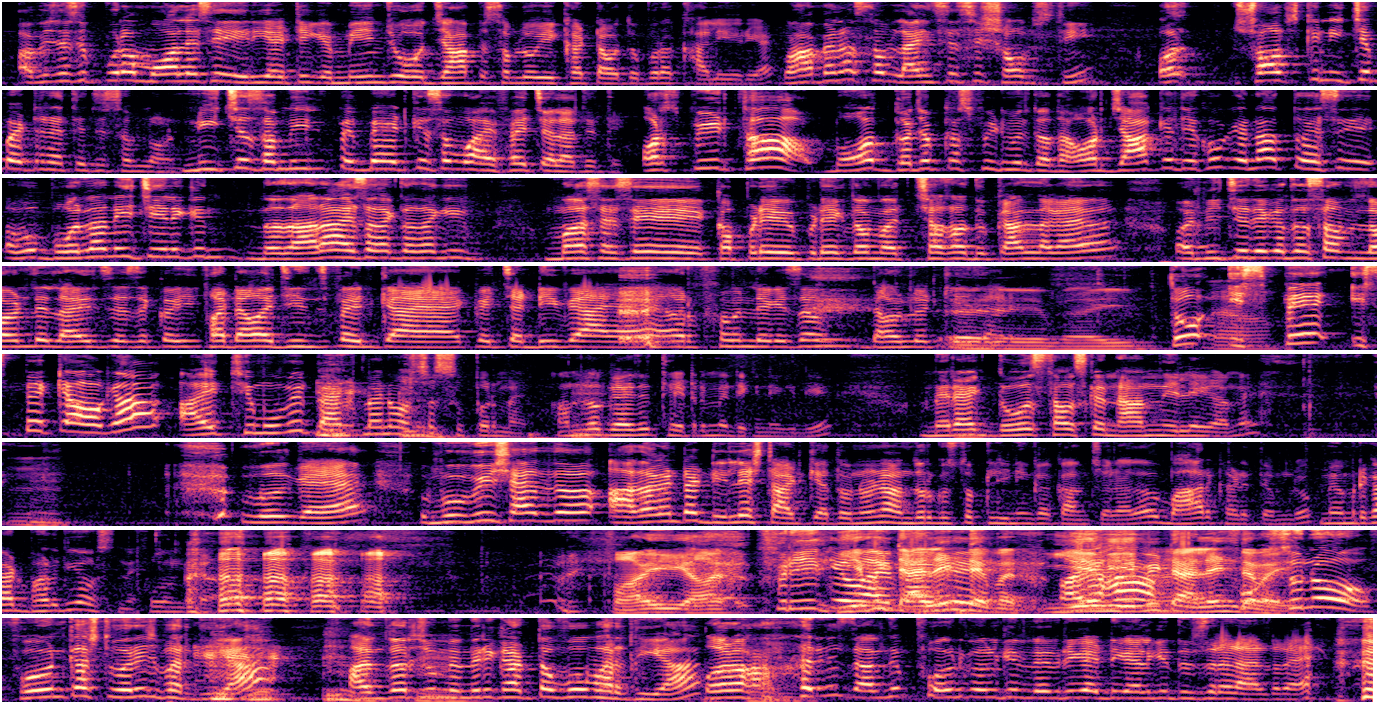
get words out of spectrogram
अभी जैसे पूरा मॉल ऐसे एरिया है ठीक है? मेन जो जहाँ पे सब लोग इकट्ठा होते हैं पूरा खाली एरिया है वहाँ पे ना सब लाइन से ऐसे शॉप्स थी और शॉप्स के नीचे बैठे रहते थे सब लोग। नीचे ज़मीन पे बैठ के सब वाईफाई चलाते थे। और स्पीड था बहुत गजब का स्पीड मिलता था। और जाके देखोगे ना तो ऐसे वो बोलना नहीं चाहिए लेकिन नज़ारा ऐसा लगता था कि मस्त ऐसे कपड़े वपड़े एकदम अच्छा सा दुकान लगाया हुआ है। और नीचे देखो तो सब लॉन्डे लाइन जैसे कोई फटा हुआ जीन्स पहन के आया है कोई चड्डी पे आया है और फ़ोन लेके सब डाउनलोड किया जा रहे हैं। अरे भाई। तो इस पे इस पे क्या होगा? आई थी मूवी बैटमैन वर्सेस सुपरमैन हम लोग गए थे थिएटर में देखने के लिए। मेरा एक दोस्त था उसका नाम नहीं लेगा मैं। हम्म। वो गया मूवी शायद आधा घंटा डिले स्टार्ट किया था उन्होंने अंदर कुछ तो क्लीनिंग का काम चला था बाहर खड़े थे हम लोग। मेमोरी कार्ड भर दिया उसने फ़ोन का। भाई यार फ्री के ये भी टैलेंट है पर ये भी ये हाँ, भी टैलेंट है भाई। सुनो फ़ोन का स्टोरेज भर दिया अंदर जो मेमोरी कार्ड था वो भर दिया और हमारे सामने फ़ोन खोल के मेमोरी कार्ड निकाल के दूसरा डाल रहा है।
